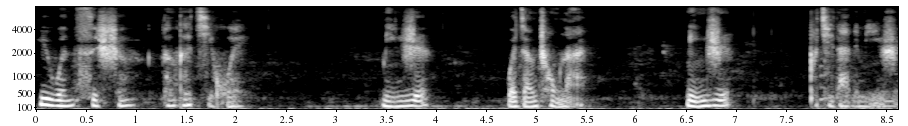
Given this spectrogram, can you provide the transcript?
欲闻此声，能得几回？明日，我将重来。明日，不期待的明日，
